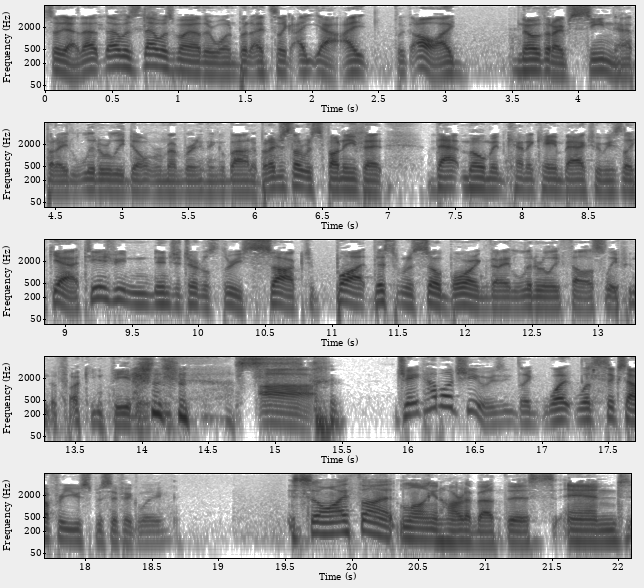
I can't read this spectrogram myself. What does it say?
So yeah, that that was that was my other one. But it's like, I, yeah, I like, oh, I know that I've seen that, but I literally don't remember anything about it. But I just thought it was funny that that moment kind of came back to him. He's like, yeah, Teenage Mutant Ninja Turtles three sucked, but this one was so boring that I literally fell asleep in the fucking theater. uh, Jake, how about you? Is it, like, what what sticks out for you specifically? So I thought long and hard about this, and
